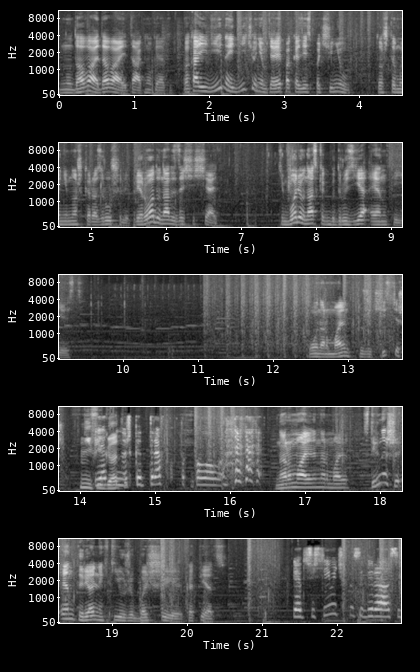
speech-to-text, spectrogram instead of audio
Ну давай, давай. Так, ну-ка, я пока иди, найди что-нибудь, а я пока здесь починю то, что мы немножко разрушили. Природу надо защищать. Тем более у нас как бы друзья энты есть. О, нормально, ты уже чистишь? Я Нифига тут ты. немножко травку подполола. Нормально, нормально. Смотри, наши энты реально какие уже большие, капец. Я тут еще семечко собирался.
